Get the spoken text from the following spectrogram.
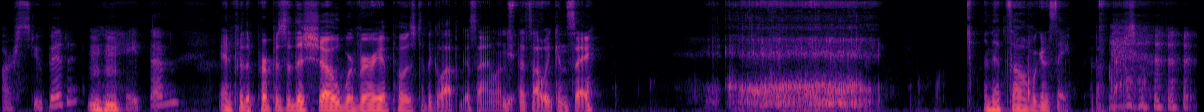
are stupid and we Mhm. hate them. And for the purpose of this show, we're very opposed to the Galapagos Islands. Yes. That's all we can say. And that's all we're going to say about that.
